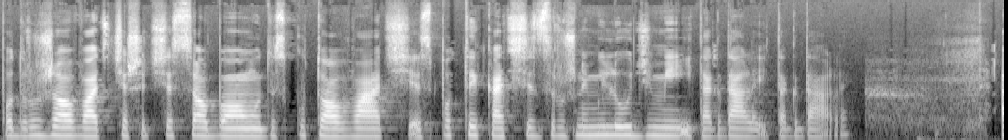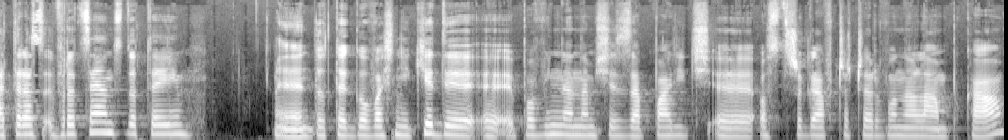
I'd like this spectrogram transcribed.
podróżować, cieszyć się sobą, dyskutować, spotykać się z różnymi ludźmi i tak dalej, i tak dalej. A teraz wracając do tej do tego właśnie, kiedy powinna nam się zapalić ostrzegawcza czerwona lampka,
